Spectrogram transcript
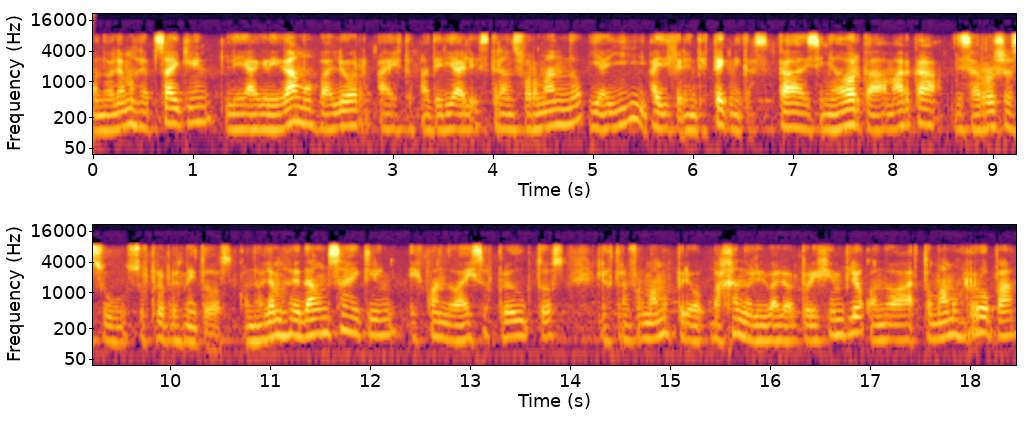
cuando hablamos de upcycling, le agregamos valor a estos materiales, transformando, y ahí hay diferentes técnicas. Cada diseñador, cada marca desarrolla sus propios métodos. Cuando hablamos de downcycling, es cuando a esos productos los transformamos, pero bajándole el valor. Por ejemplo, cuando tomamos ropa,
